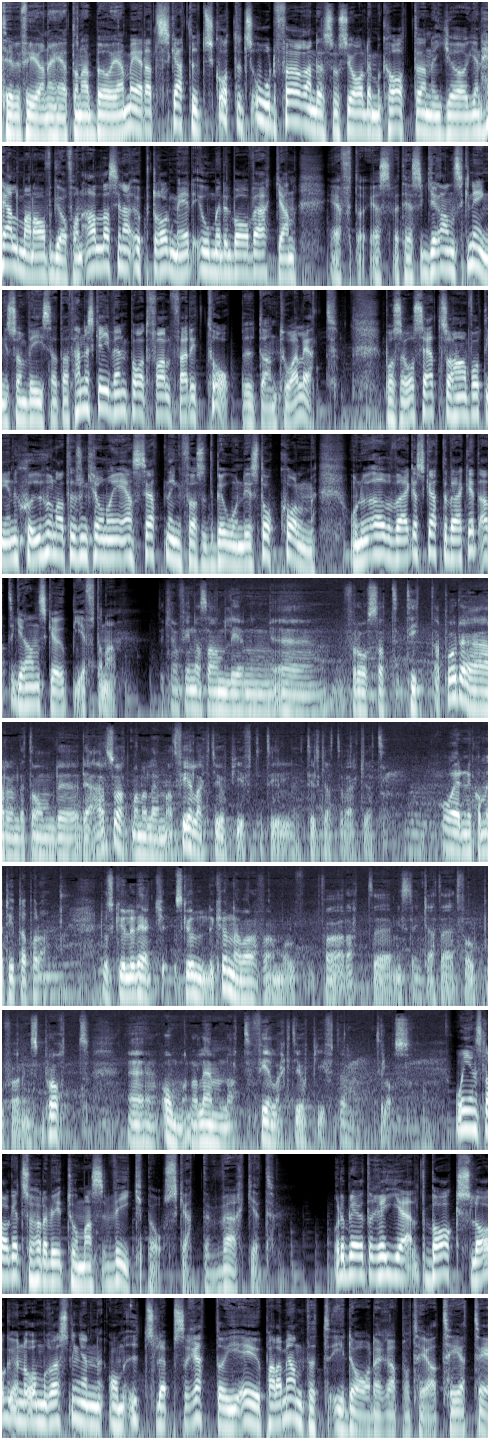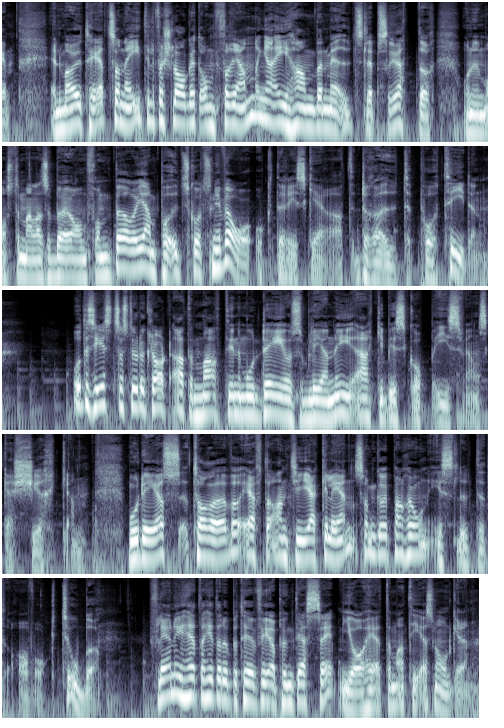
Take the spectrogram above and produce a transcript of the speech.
TV4-nyheterna börjar med att skatteutskottets ordförande, socialdemokraten Jörgen Hellman, avgår från alla sina uppdrag med omedelbar verkan efter SVTs granskning som visat att han är skriven på ett fallfärdigt torp utan toalett. På så sätt så har han fått in 700 000 kronor i ersättning för sitt boende i Stockholm och nu överväger Skatteverket att granska uppgifterna. Det kan finnas anledning eh, för oss att titta på det ärendet om det, det är så att man har lämnat felaktiga uppgifter till, till Skatteverket. Och vad är det ni kommer titta på då? Då skulle det skulle kunna vara föremål för att eh, misstänka att det är ett folkbokföringsbrott eh, om man har lämnat felaktiga uppgifter till oss. Och i inslaget så hörde vi Thomas Wik på Skatteverket. Och det blev ett rejält bakslag under omröstningen om utsläppsrätter i EU-parlamentet idag, det rapporterar TT. En majoritet sa nej till förslaget om förändringar i handeln med utsläppsrätter och nu måste man alltså börja om från början på utskottsnivå och det riskerar att dra ut på tiden. Och till sist så stod det klart att Martin Modéus blir ny ärkebiskop i Svenska kyrkan. Modéus tar över efter Antje Jackelén som går i pension i slutet av oktober. Fler nyheter hittar du på tv4.se. Jag heter Mattias Nordgren.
